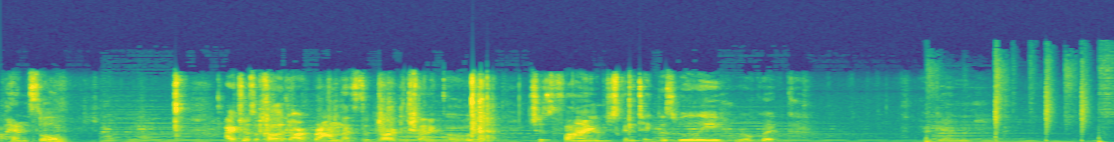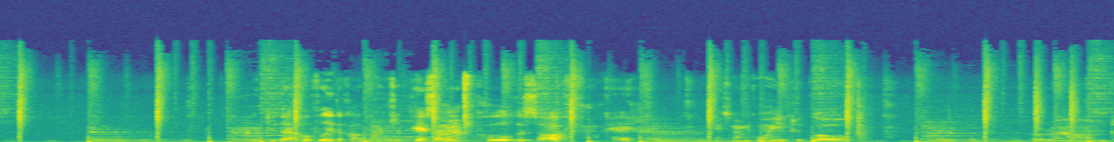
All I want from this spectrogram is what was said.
pencil. I chose the color dark brown. That's the darkest that it goes. Which is fine. I'm just going to take this spoolie real quick. Again. Do that. Hopefully the color matches. Okay, so I'm going to pull this off. Okay. Okay, so I'm going to go around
